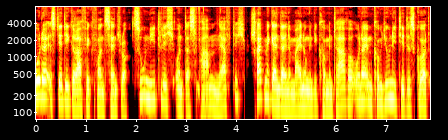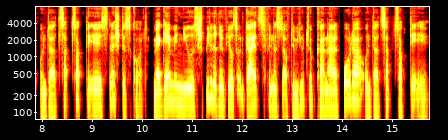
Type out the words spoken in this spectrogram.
Oder ist dir die Grafik von Sandrock zu niedlich und das Farmen nervt dich? Schreib mir gerne deine Meinung in die Kommentare oder im Community-Discord unter zapzock.de slash Discord. Mehr Gaming-News, Spiele-Reviews und Guides findest du auf dem YouTube-Kanal oder unter zapzock.de.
